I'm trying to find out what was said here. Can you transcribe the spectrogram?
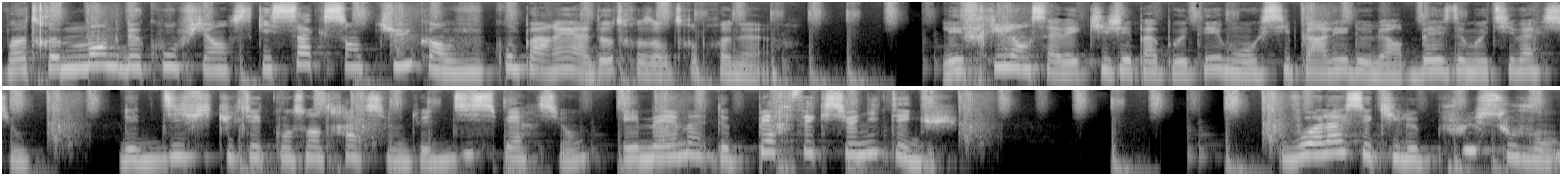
votre manque de confiance qui s'accentue quand vous vous comparez à d'autres entrepreneurs. Les freelances avec qui j'ai papoté m'ont aussi parlé de leur baisse de motivation, de difficultés de concentration, de dispersion et même de perfectionnite aiguë. Voilà ce qui le plus souvent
